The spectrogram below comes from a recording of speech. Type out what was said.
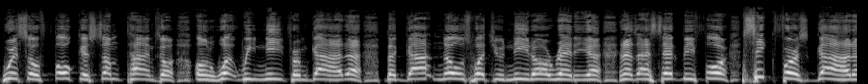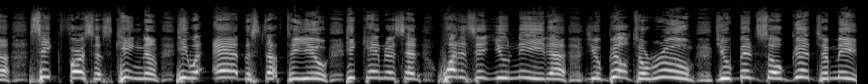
we're so focused sometimes on, on what we need from God, but God knows what you need already. Uh, and as I said before, seek first God, uh, seek first His kingdom. He will add the stuff to you. He came and said, What is it you need? Uh, you built a room. You've been so good to me.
